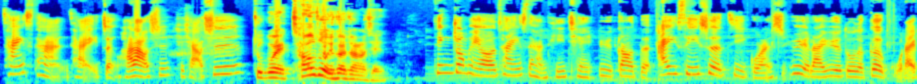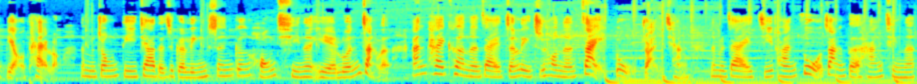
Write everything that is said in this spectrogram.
蔡因斯坦蔡振华老师，谢谢老师，祝各位操作愉快，赚到钱。听众朋友，蔡因斯坦提前预告的 IC 设计，果然是越来越多的个股来表态了。那么中低价的这个铃声跟红旗呢，也轮涨了。安泰克呢，在整理之后呢，再度转强。那么在集团做账的行情呢，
